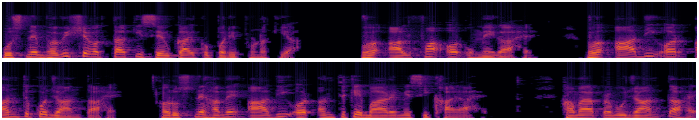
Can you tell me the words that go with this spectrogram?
उसने भविष्यवक्ता की सेवकाई को परिपूर्ण किया। वह अल्फ़ा और उमेगा है। वह आदि और अंत को जानता है और उसने हमें आदि और अंत के बारे में सिखाया है। हमारा प्रभु जानता है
